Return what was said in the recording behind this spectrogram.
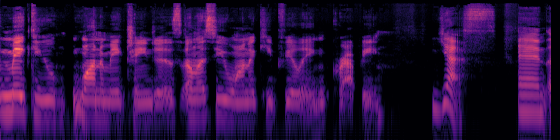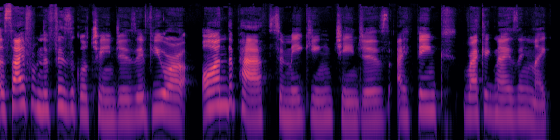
make you want to make changes unless you want to keep feeling crappy. Yes. And aside from the physical changes, if you are on the path to making changes, I think recognizing like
